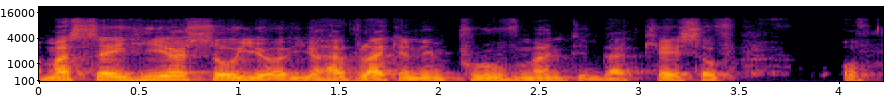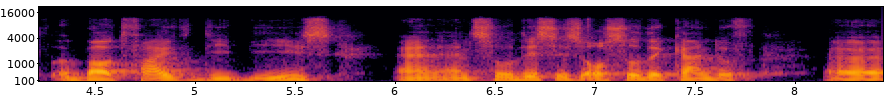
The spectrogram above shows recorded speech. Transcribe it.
I must say here, so you, you have like an improvement in that case of, of about five dBs. And, and so this is also the kind of uh,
